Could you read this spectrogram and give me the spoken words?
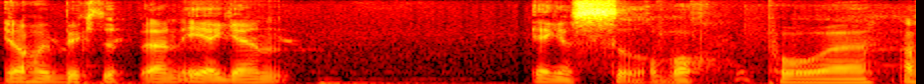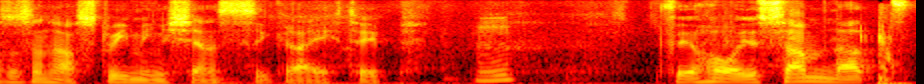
Jag har ju byggt upp en egen egen server på eh, alltså sån här streamingtjänstgrej typ. Mm. För jag har ju samlat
